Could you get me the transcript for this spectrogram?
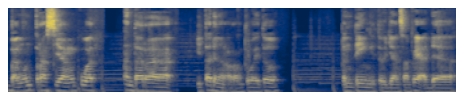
bangun trust yang kuat antara kita dengan orang tua itu penting gitu. Jangan sampai ada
